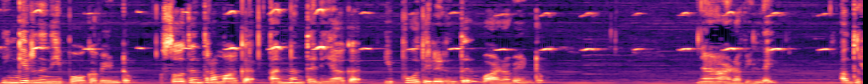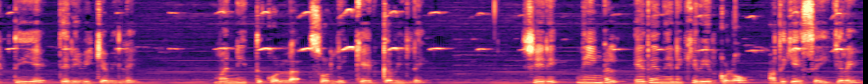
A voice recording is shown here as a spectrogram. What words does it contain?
இங்கிருந்து நீ போக வேண்டும். சுதந்திரமாக தன்னந்தனியாக இப்போதிலிருந்து வாழ வேண்டும். நான் அழவில்லை. அதிருப்தியே தெரிவிக்கவில்லை. மன்னித்து கொள்ள சொல்லி கேட்கவில்லை. சரி நீங்கள் எதை நினைக்கிறீர்களோ அதையே செய்கிறேன்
